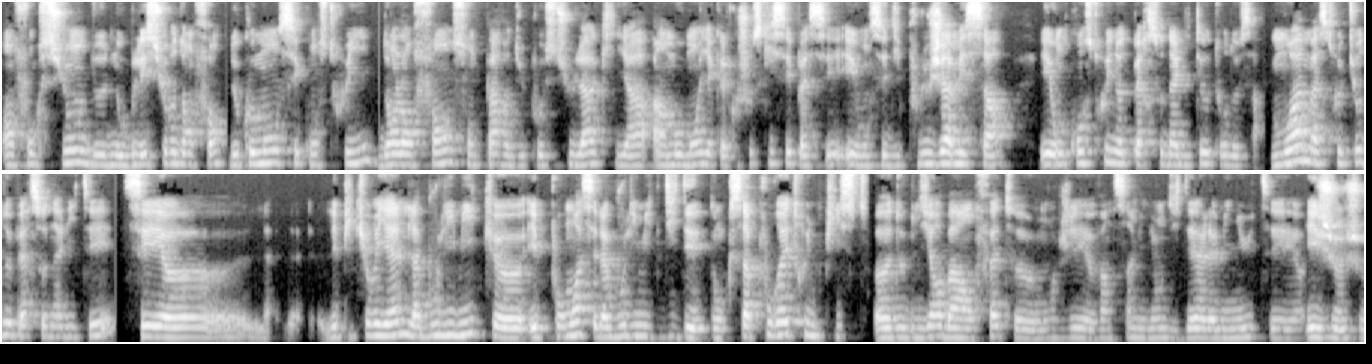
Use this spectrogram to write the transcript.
en fonction de nos blessures d'enfant, de comment on s'est construit. Dans l'enfance, on part du postulat qu'il y a un moment, il y a quelque chose qui s'est passé et on s'est dit plus jamais ça et on construit notre personnalité autour de ça. Moi, ma structure de personnalité, c'est euh, l'épicurienne, la boulimique, euh, et pour moi, c'est la boulimique d'idées. Donc ça pourrait être une piste euh, de me dire, bah en fait, euh, j'ai 25 millions d'idées à la minute et, et je, je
